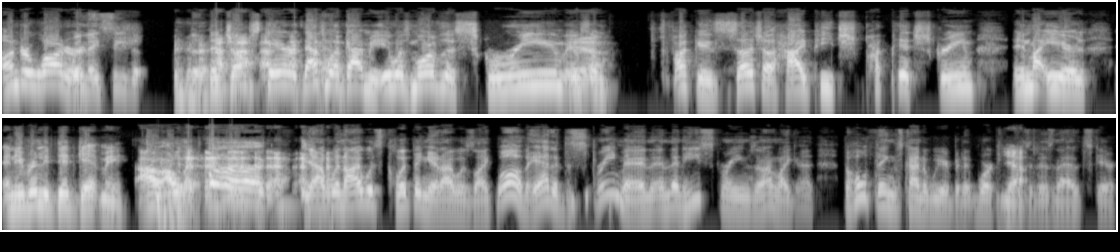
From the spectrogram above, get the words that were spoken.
underwater, When they see the the jump scare, that's what got me. It was more of the scream. It was Yeah. some fucking such a high pitch pitch scream in my ears, and it really did get me. I, I was like, fuck. yeah, when I was clipping it, I was like, "Whoa!" They added the scream in, and then he screams, and I'm like, eh, "The whole thing's kind of weird, but it works Yeah. because it is an added scare."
